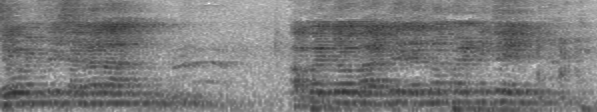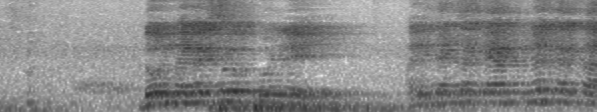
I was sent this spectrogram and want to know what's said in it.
शेवटच्या क्षणाला आपण जेव्हा भारतीय जनता पार्टीचे दोन नगरसेवक फोडले आणि त्यांचा कॅम्प न करता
